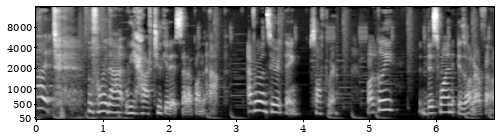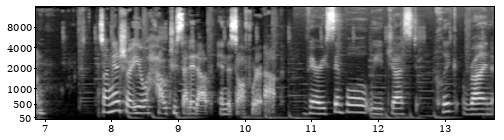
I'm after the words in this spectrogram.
But before that, we have to get it set up on the app. Everyone's favorite thing, software. Luckily, this one is on our phone. So I'm gonna show you how to set it up in the software app. Very simple, we just click run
